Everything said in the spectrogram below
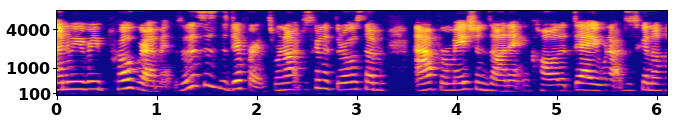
And we reprogram it. So this is the difference. We're not just going to throw some affirmations on it and call it a day. We're not just going to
